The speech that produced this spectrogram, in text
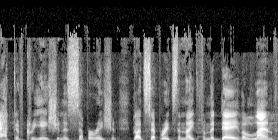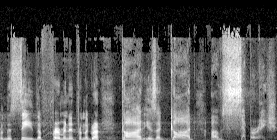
act of creation is separation. God separates the night from the day, the land from the sea, the firmament from the ground. God is a God of separation.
